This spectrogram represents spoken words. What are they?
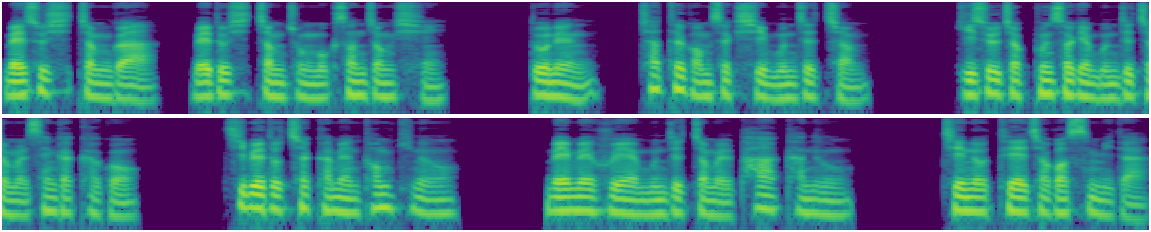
매수 시점과 매도 시점 종목 선정 시 또는 차트 검색 시 문제점, 기술적 분석의 문제점을 생각하고 집에 도착하면 컴킨 후 매매 후에 문제점을 파악한 후 제 노트에 적었습니다.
